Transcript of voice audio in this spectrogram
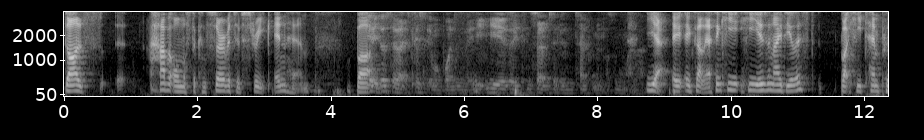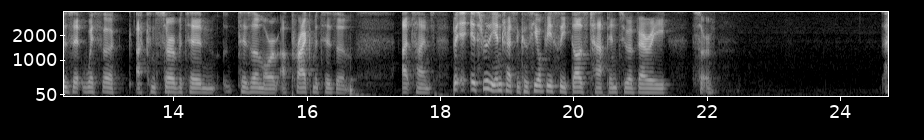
does have almost a conservative streak in him but Yeah, he does say that explicitly at one point, doesn't he? He, he is a conservative in temperament or something like that. Yeah, exactly. I think he, he is an idealist, but he tempers it with a, a conservatism or a pragmatism at times. But it's really interesting because he obviously does tap into a very sort of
